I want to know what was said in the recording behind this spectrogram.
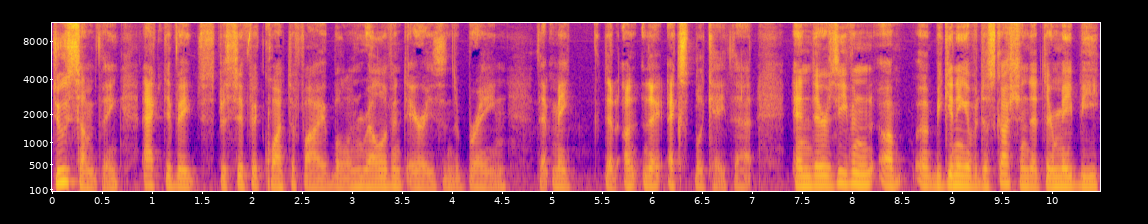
do something, activate specific, quantifiable, and relevant areas in the brain that make that, uh, that explicate that. And there's even a, a, beginning of a discussion that there may be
